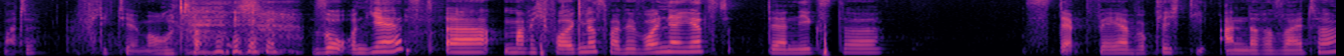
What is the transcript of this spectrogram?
Warte, fliegt hier immer runter. so, und jetzt äh, mache ich folgendes, weil wir wollen ja jetzt, der nächste Step wäre ja wirklich die andere Seite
